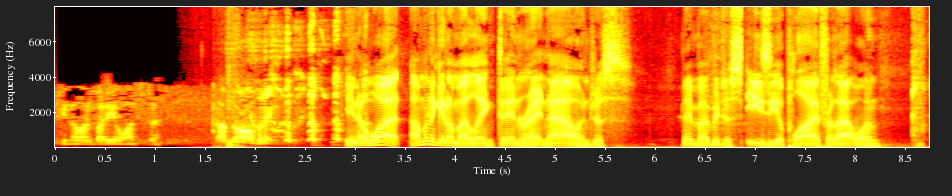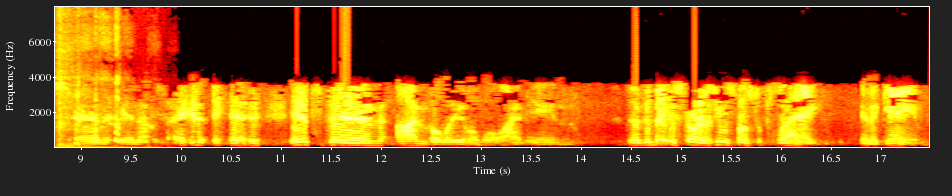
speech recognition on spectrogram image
if you know anybody who wants to come to Albany. You know what? I'm gonna get on my LinkedIn right now and just maybe be just easy apply for that one. and you know, it, it, it's been unbelievable. I mean, the, the biggest story was he was supposed to play in a game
